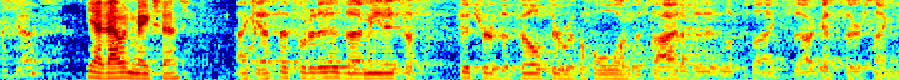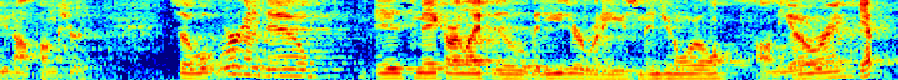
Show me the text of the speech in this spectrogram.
I guess. Yeah, that would make sense. I guess that's what it is. I mean, it's a picture of the filter with a hole in the side of it, it looks like. So I guess they're saying do not puncture. So what we're gonna do is to make our life a little bit easier, we're gonna use some engine oil on the O-ring. Yep.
